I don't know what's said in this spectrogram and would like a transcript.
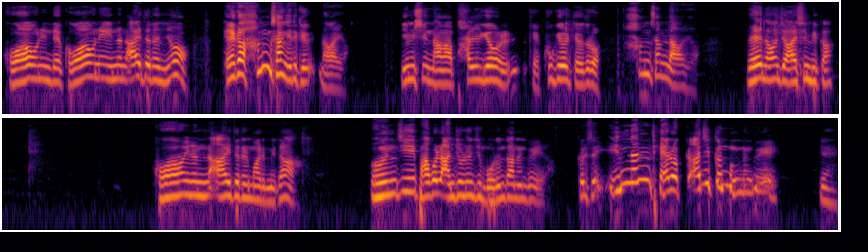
고아원인데 고아원에 있는 아이들은요, 배가 항상 이렇게 나와요. 임신 아마 8개월, 이렇게 9개월 되도록 항상 나와요. 왜 나온지 아십니까? 고아원에 있는 아이들은 말입니다. 언제 밥을 안 주는지 모른다는 거예요. 그래서 있는 대로 까짓것 먹는 거예요. 예.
